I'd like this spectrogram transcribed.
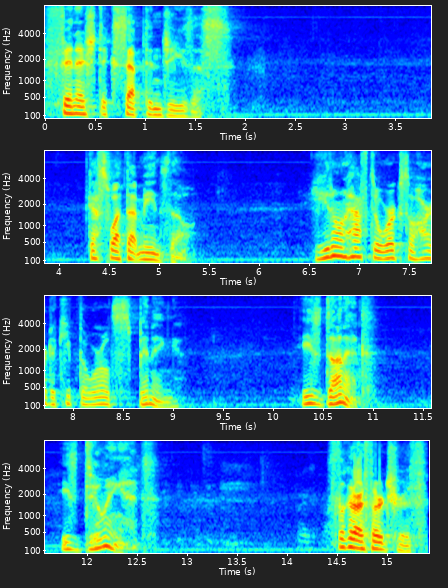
finished except in Jesus. Guess what that means, though? You don't have to work so hard to keep the world spinning. He's done it, He's doing it. Let's look at our third truth.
